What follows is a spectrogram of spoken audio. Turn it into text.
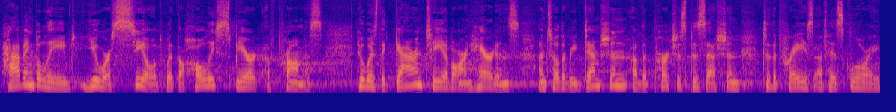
having believed, you were sealed with the Holy Spirit of promise, who was the guarantee of our inheritance until the redemption of the purchased possession to the praise of his glory.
